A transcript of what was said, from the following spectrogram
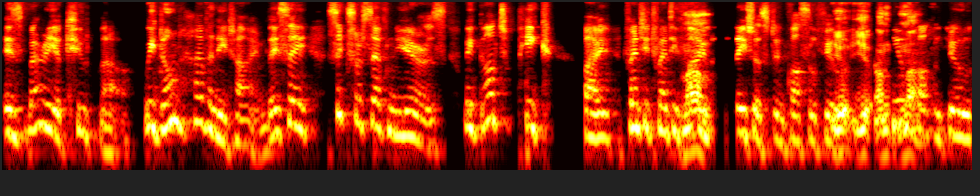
is very acute now. We don't have any time. They say six or seven years. We've got to peak by 2025 Mom, latest in fossil fuel. You, you, um, new fossil fuel,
